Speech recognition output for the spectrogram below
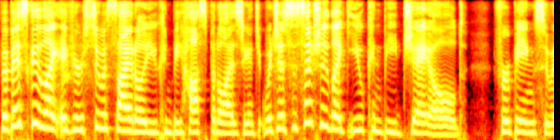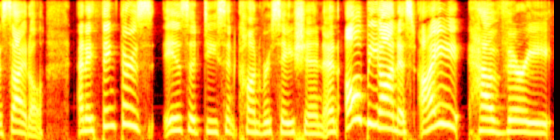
But basically, like if you're suicidal, you can be hospitalized against you, which is essentially like you can be jailed for being suicidal. And I think there's is a decent conversation. And I'll be honest, I have very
